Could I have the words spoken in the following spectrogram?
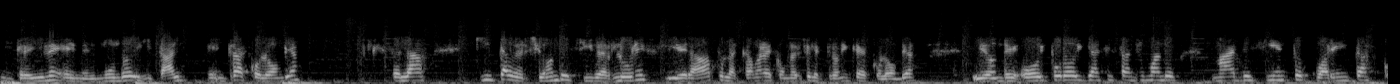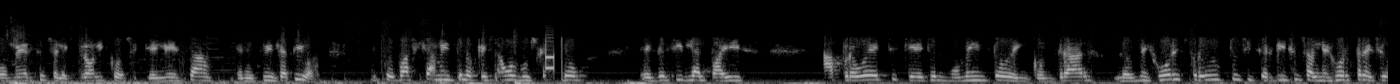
increíble en el mundo digital, entra a Colombia. Esta es la quinta versión de Ciberlunes, liderada por la Cámara de Comercio Electrónica de Colombia, y donde hoy por hoy ya se están sumando más de 140 comercios electrónicos en esta, en esta iniciativa. Pues básicamente lo que estamos buscando es decirle al país, aproveche que es el momento de encontrar los mejores productos y servicios al mejor precio,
